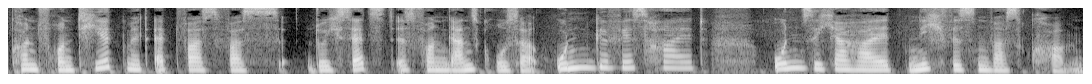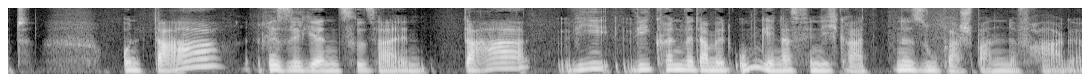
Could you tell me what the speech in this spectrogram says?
konfrontiert mit etwas, was durchsetzt ist von ganz großer Ungewissheit, Unsicherheit, nicht wissen, was kommt. Und da resilient zu sein, da, wie, wie können wir damit umgehen? Das finde ich gerade eine super spannende Frage.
